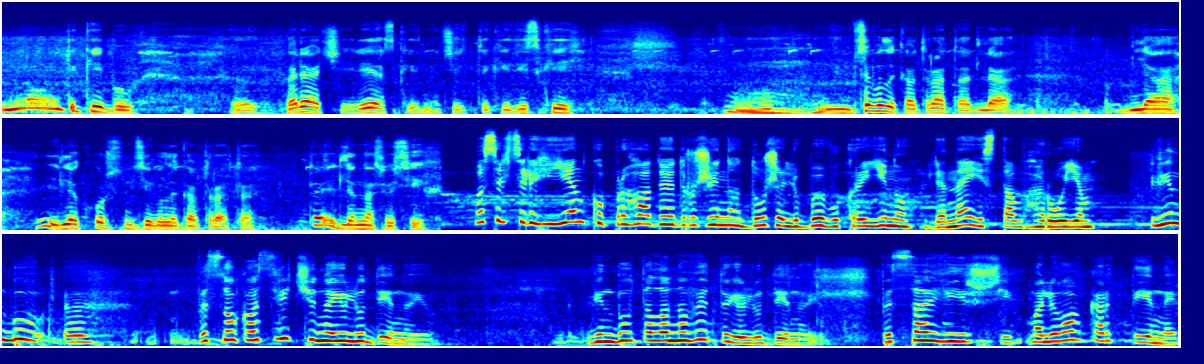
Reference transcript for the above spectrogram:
Ну, він такий був е, гарячий, різкий, значить, такий різкий. Це велика втрата для, для, і для корсунців велика втрата, та й для нас усіх. Василь Сергієнко, пригадує дружина, дуже любив Україну. Для неї став героєм. Він був е, високоосвіченою людиною. Він був талановитою людиною. Писав вірші, малював картини,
